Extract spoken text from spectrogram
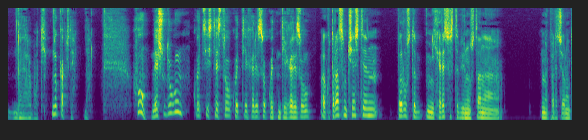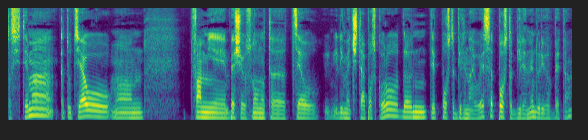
да не работи. Но както де, да. Ху, нещо друго, което си изтествал, което ти е харесал, което не ти е харесал? Ако трябва да съм честен, първо ми харесва стабилността на, на операционната система. Като цяло, това ми е, беше основната цел или мечта по-скоро, да е по-стабилен iOS, по-стабилен е дори в бета.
